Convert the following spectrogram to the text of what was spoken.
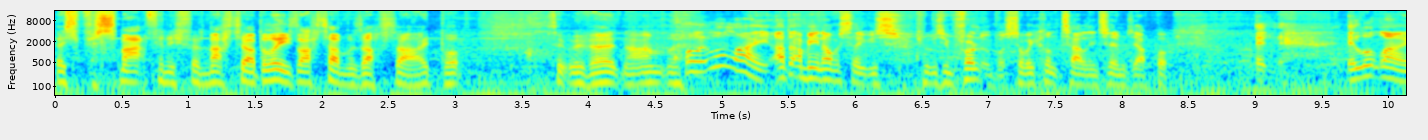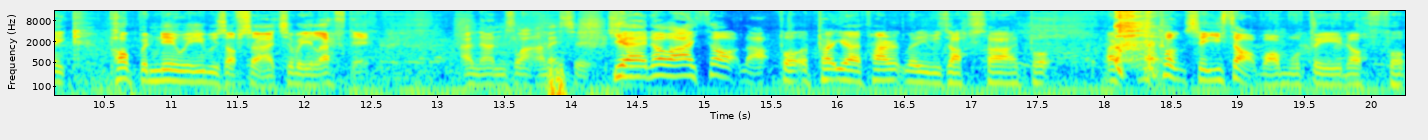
a smart finish for Mata. I believe last time was offside, but I think we've heard that, haven't we? Well, it looked like I, mean, obviously it was it was in front of us, so we couldn't tell in terms of that. But it, it looked like Pogba knew he was offside, so he left it, and then Zlatan hit it. Yeah, no, I thought that, but yeah, apparently he was offside. But I, you couldn't see. You thought one would be enough, but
